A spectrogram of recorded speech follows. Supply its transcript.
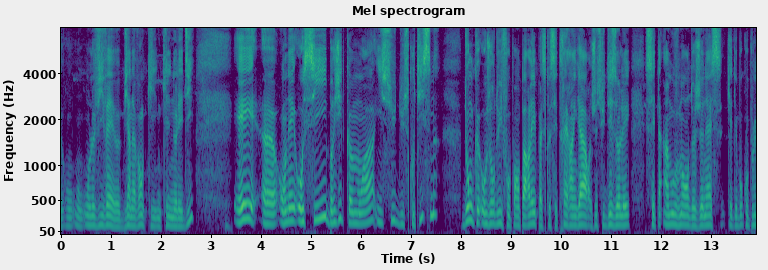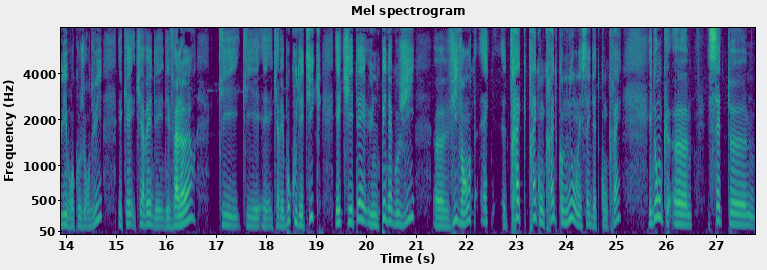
on, le vivait bien avant qu'il ne l'ait dit. Et on est aussi, Brigitte comme moi, issus du scoutisme, donc aujourd'hui, il ne faut pas en parler parce que c'est très ringard. Je suis désolé, c'est un mouvement de jeunesse qui était beaucoup plus libre qu'aujourd'hui et qui, avait des, valeurs, qui, avait beaucoup d'éthique et qui était une pédagogie euh, vivante, très, très concrète, comme nous on essaye d'être concret. Et donc euh, cette, euh,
